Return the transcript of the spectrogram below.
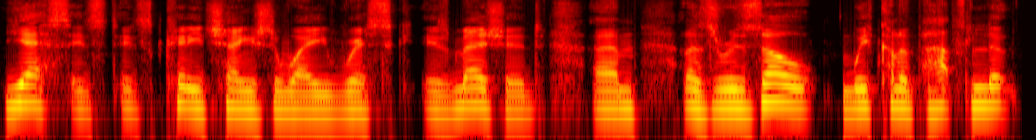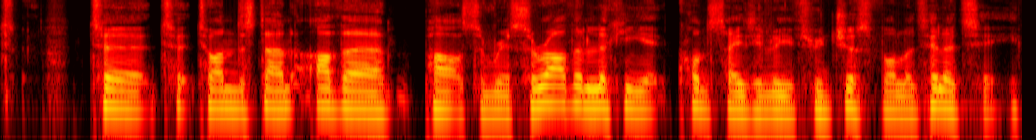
yes, it's it's clearly changed the way risk is measured. Um, and as a result, we've kind of perhaps looked to, to, to understand other parts of risk. So rather than looking at quantitatively through just volatility,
